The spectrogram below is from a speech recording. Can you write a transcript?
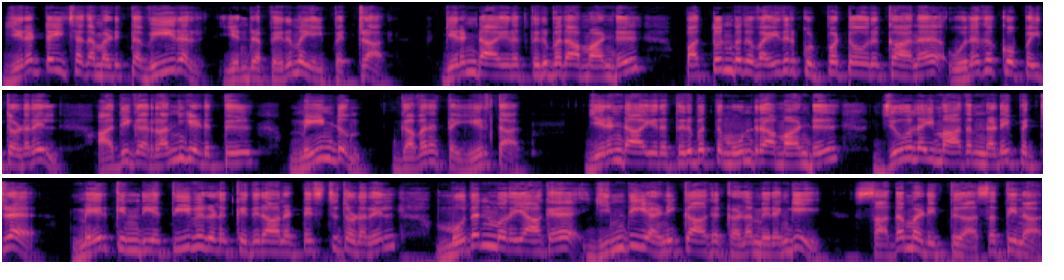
இரட்டை சதமடித்த வீரர் என்ற பெருமையை பெற்றார். இரண்டாயிரத்து இருபதாம் ஆண்டு பத்தொன்பது வயதிற்குட்பட்டோருக்கான உலகக்கோப்பை தொடரில் அதிக ரன் எடுத்து மீண்டும் கவனத்தை ஈர்த்தார். இரண்டாயிரத்து இருபத்தி மூன்றாம் ஆண்டு ஜூலை மாதம் நடைபெற்ற மேற்கிந்திய தீவுகளுக்கு எதிரான டெஸ்ட் தொடரில் முதன்முறையாக இந்திய அணிக்காக களமிறங்கி சதமடித்து அசத்தினார்.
